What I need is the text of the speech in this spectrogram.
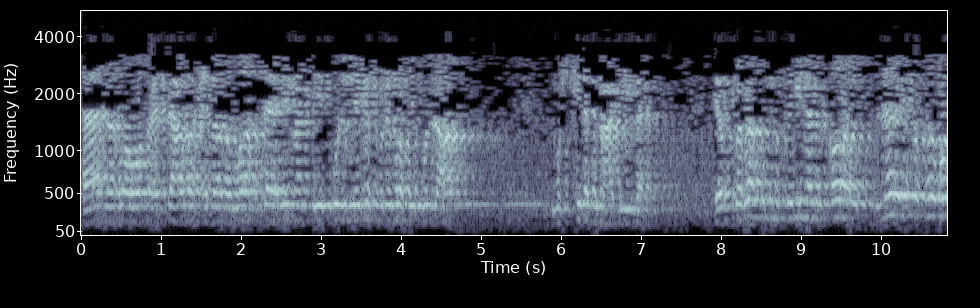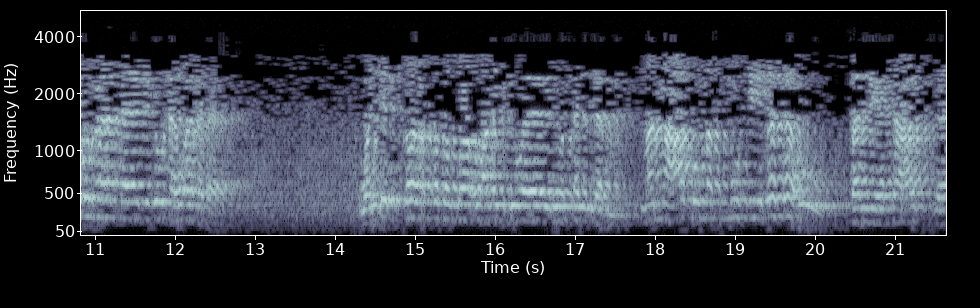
هذا هو وضع الدعوة عباد الله دائما في كل مصر وفي كل عصر مشكلة عجيبة. ارتباط المسلمين بالقائد لا يتصورون أن يجدونه أبدا. ولذلك قال صلى الله عليه وآله وسلم من عظمت مصيبته فليتعزى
